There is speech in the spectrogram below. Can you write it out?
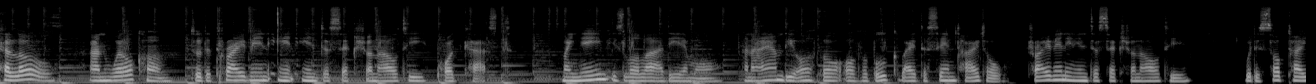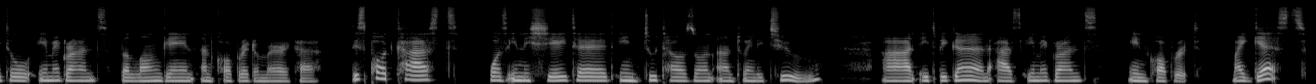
Hello, and welcome to the Thriving in Intersectionality podcast. My name is Lola Adeyemo, and I am the author of a book by the same title, Thriving in Intersectionality, with the subtitle Immigrants, Belonging, and Corporate America. This podcast was initiated in 2022 and it began as Immigrants in Corporate. My guests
